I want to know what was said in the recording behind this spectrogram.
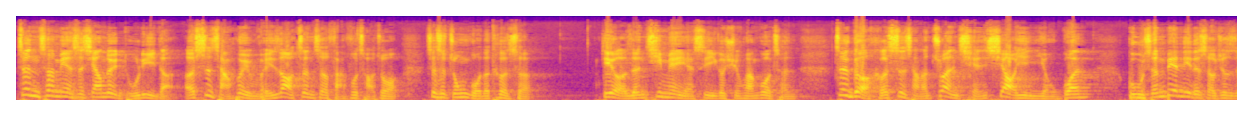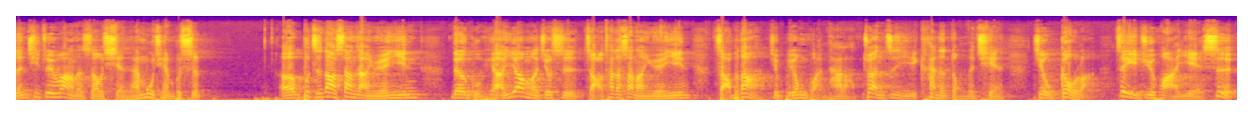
政策面是相对独立的，而市场会围绕政策反复炒作，这是中国的特色。第二，人气面也是一个循环过程，这个和市场的赚钱效应有关。股神便利的时候，就是人气最旺的时候，显然目前不是。而不知道上涨原因的股票，要么就是找它的上涨原因，找不到就不用管它了，赚自己看得懂的钱就够了。这一句话也是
